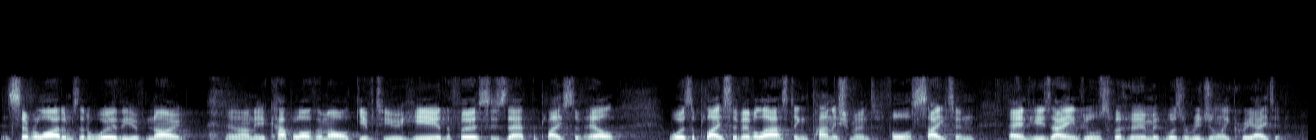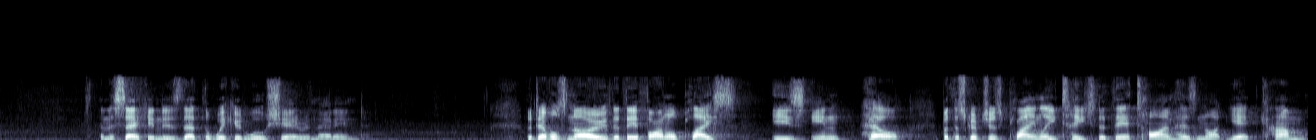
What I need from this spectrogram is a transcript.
There's several items that are worthy of note, and only a couple of them I'll give to you here. The first is that the place of hell was a place of everlasting punishment for Satan and his angels, for whom it was originally created. And the second is that the wicked will share in that end. The devils know that their final place is in hell, but the scriptures plainly teach that their time has not yet come.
